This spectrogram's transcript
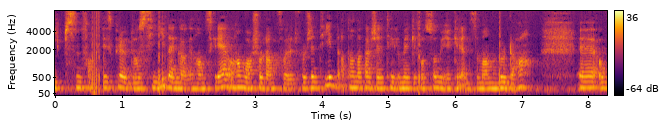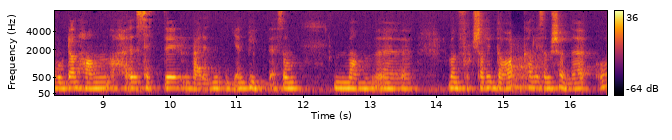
Ibsen faktisk prøvde å si den gangen han skrev, og han var så langt forut for sin tid at han har kanskje til og med ikke fått så mye kred som han burde ha. Uh, og hvordan han setter verden i en bilde som man uh, man fortsatt i dag kan liksom skjønne Å,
